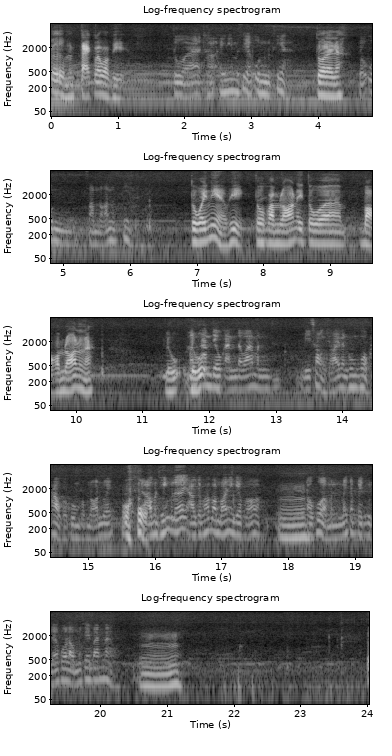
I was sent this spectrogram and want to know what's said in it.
เออ มันแตกแล้วว่ะพี่ ตัวเท้าไอ้นี่มันเสียอุ่นมันเสียตัวอะไรนะ ตัวอุ่นความร้อนมันเสียตัวไอ้เนี่ยพี่ ตัวความร้อนไอตัวบอกความร้อนอะนะหรือหมัรืนออันเดียวกันแต่ว่ามันมีสองช้อยมันพุ่มหัวเผากับพุ่มความร้อนด้วยโอ้โหเอามันทิ้งไปเลยเอาเฉพาะความร้อนอย่างเดียวพออืมเอาหัวมันไม่จำเป็นอยู่แล้วเพราะเราไม่ใช่บ้านหนาวอืมเอ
